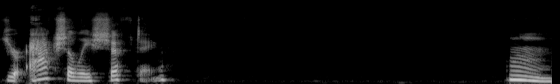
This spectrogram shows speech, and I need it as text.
you're actually shifting. Hmm.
